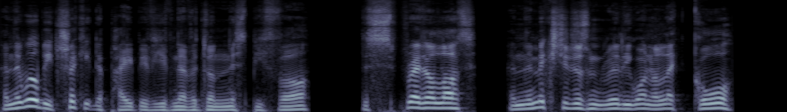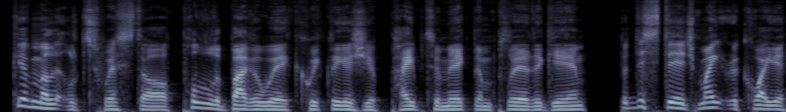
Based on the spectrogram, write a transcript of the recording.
and they will be tricky to pipe if you've never done this before. They spread a lot, and the mixture doesn't really want to let go. Give them a little twist or pull the bag away quickly as you pipe to make them play the game, but this stage might require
